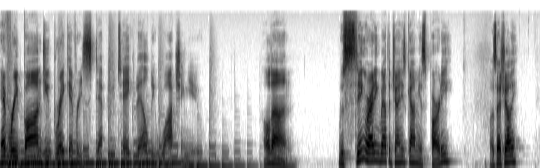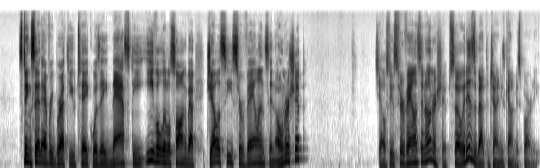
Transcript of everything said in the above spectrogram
every bond you break, every step you take, they'll be watching you. Hold on. Was Sting writing about the Chinese Communist Party? What's that, Shelley? Sting said Every Breath You Take was a nasty, evil little song about jealousy, surveillance, and ownership. Jealousy, surveillance, and ownership. So it is about the Chinese Communist Party.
